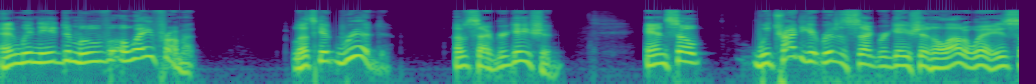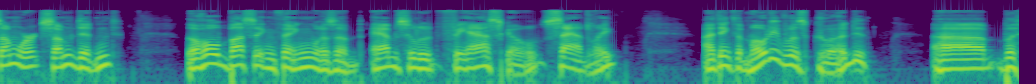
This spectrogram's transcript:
and we need to move away from it. Let's get rid of segregation. And so we tried to get rid of segregation in a lot of ways. Some worked, some didn't. The whole busing thing was an absolute fiasco, sadly. I think the motive was good, uh, but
